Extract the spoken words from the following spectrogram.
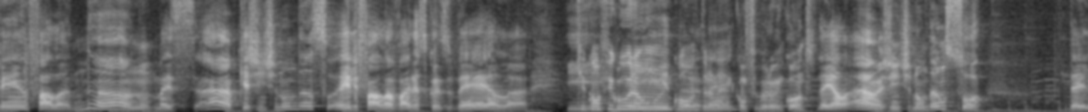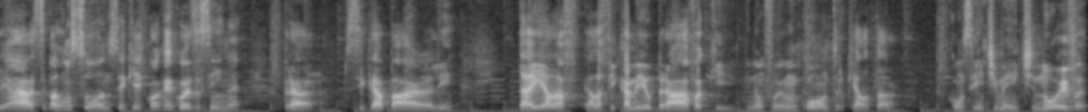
Pen fala, não, não, mas, ah, porque a gente não dançou. Aí ele fala várias coisas, vela e Que configuram um comida, encontro, né? Configuram um encontro, daí ela, ah, a gente não dançou. Daí ele, ah, se balançou, não sei o que, qualquer coisa assim, né? Pra se gabar ali. Daí ela, ela fica meio brava que não foi um encontro, que ela tá conscientemente noiva.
